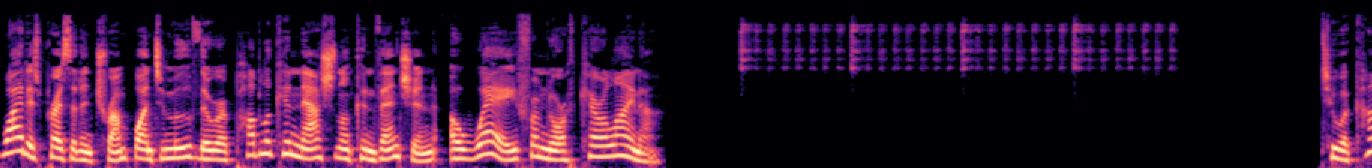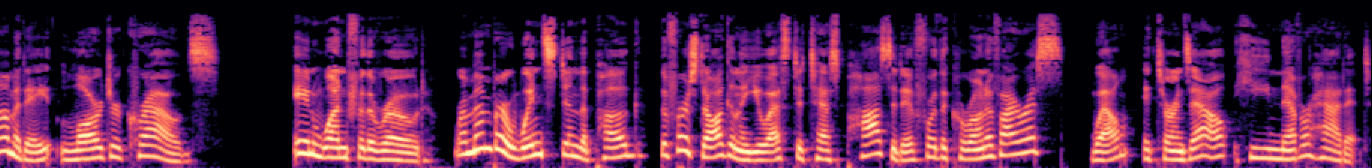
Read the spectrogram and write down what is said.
Why does President Trump want to move the Republican National Convention away from North Carolina? To accommodate larger crowds. In One for the Road, remember Winston the pug, the first dog in the U.S. to test positive for the coronavirus? Well, it turns out he never had it.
